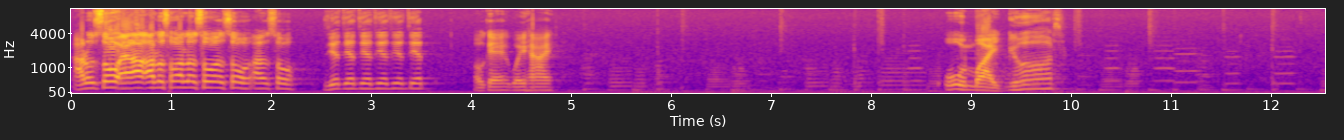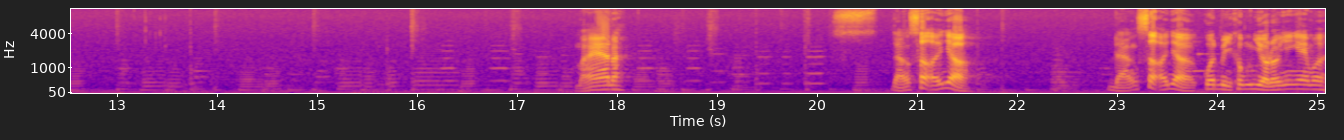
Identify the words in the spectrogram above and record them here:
Alonso à, Alonso Alonso Alonso Alonso. Giết giết giết giết giết giết. Ok quay hai. Oh my god. Man Đáng sợ ấy nhở. Đáng sợ nhở. Quân mình không nhiều đâu nha anh em ơi.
